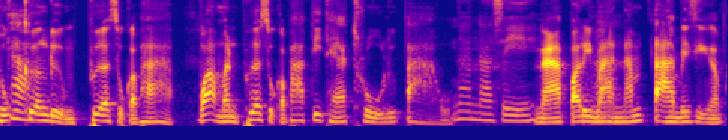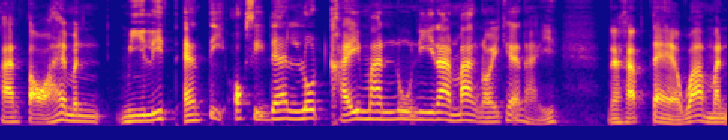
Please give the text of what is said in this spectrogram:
ทุกค่ะเครื่องดื่มเพื่อสุขภาพ ว่ามันเพื่อสุขภาพที่แท้ทรูหรือเปล่านั่นนะสินะปริมาณค่ะน้ำตาลเป็นสิ่งสำคัญต่อให้มันมีฤทธิ์แอนตี้ออกซิแดนต์ลดไขมันนู่นนี่นั่นมากน้อยแค่ไหนนะครับ แต่ว่ามัน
